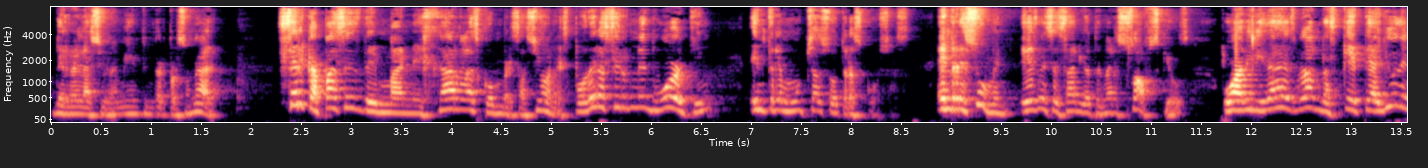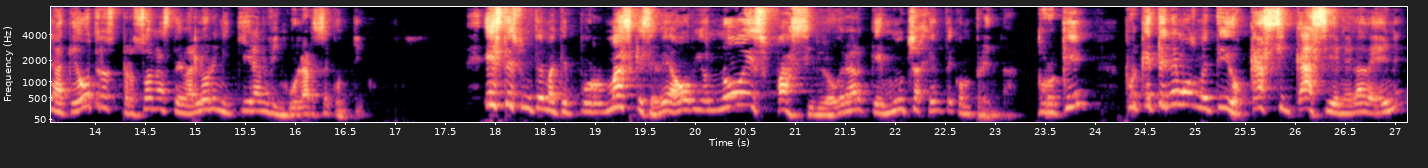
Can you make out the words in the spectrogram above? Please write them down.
de relacionamiento interpersonal, ser capaces de manejar las conversaciones, poder hacer networking, entre muchas otras cosas. En resumen, es necesario tener soft skills o habilidades blandas que te ayuden a que otras personas te valoren y quieran vincularse contigo. Este es un tema que por más que se vea obvio, no es fácil lograr que mucha gente comprenda. ¿Por qué? Porque tenemos metido casi casi en el ADN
